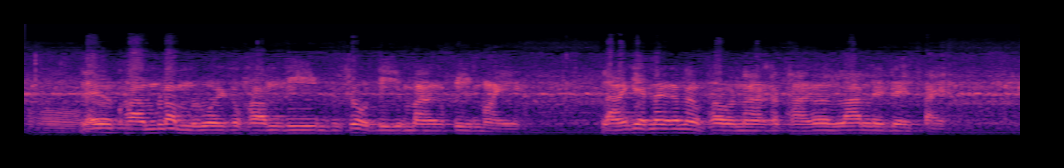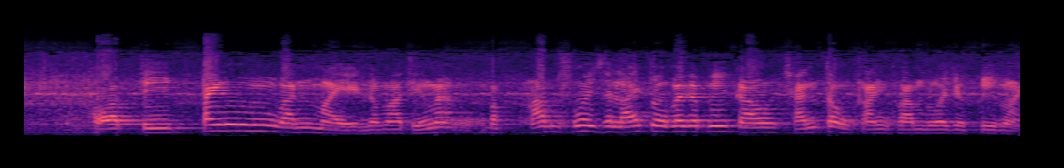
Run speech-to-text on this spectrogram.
โอ้และก็ความร่ำรวยกับความดีโชคดีมากับปีใหม่ หลังจากนั้นก็นั่งภาวนาคาถาเงินล้านเลยเดยๆไป พอตีเป้งวันใหม่เรามาถึงมาบอกความซวยสลายตัวไปกับปีเก่า ฉันต้องการความรวยจากปีใหม่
